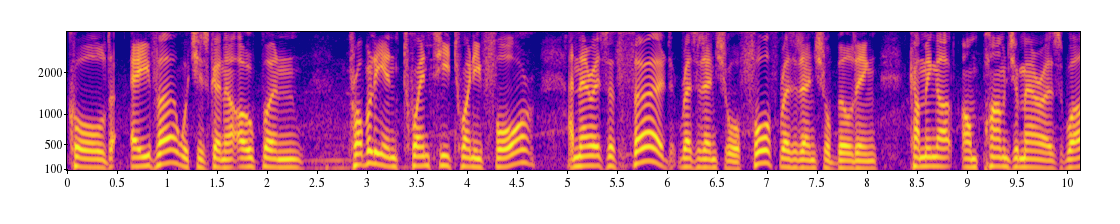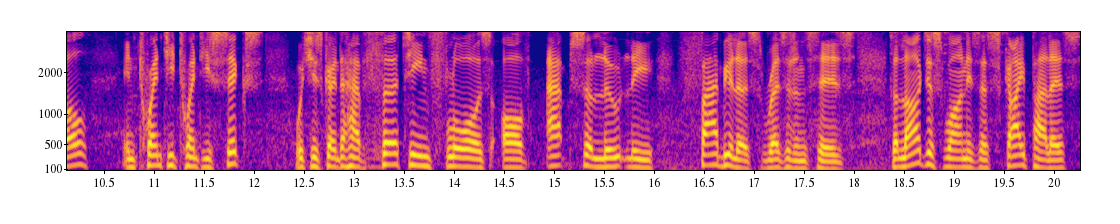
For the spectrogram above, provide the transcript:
called Ava, which is going to open probably in 2024. And there is a third residential, or fourth residential building coming up on Palm Jumeirah as well in 2026, which is going to have 13 floors of absolutely fabulous residences. The largest one is a Sky Palace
